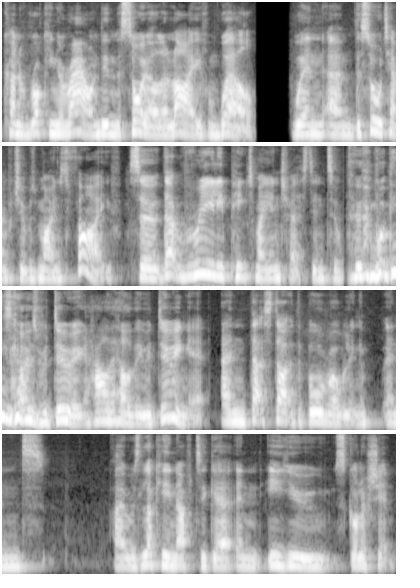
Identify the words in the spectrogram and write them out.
kind of rocking around in the soil, alive and well. When um, the soil temperature was minus five. So that really piqued my interest into what these guys were doing and how the hell they were doing it. And that started the ball rolling. And I was lucky enough to get an EU scholarship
